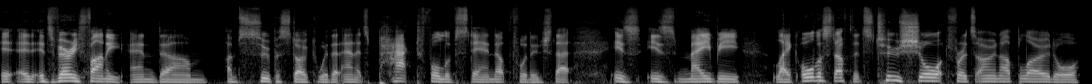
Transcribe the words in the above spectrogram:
it, it, it's very funny, and um, I'm super stoked with it. And it's packed full of stand-up footage that is is maybe like all the stuff that's too short for its own upload, or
